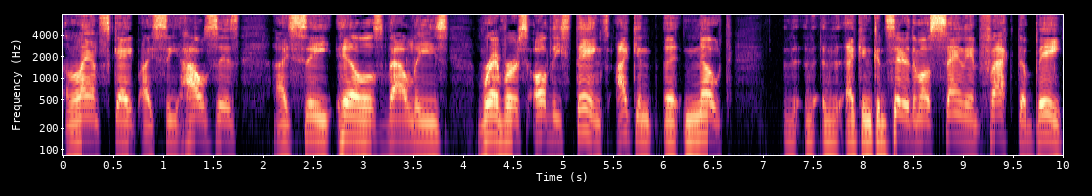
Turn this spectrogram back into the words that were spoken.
a landscape. I see houses. I see hills, valleys, rivers, all these things. I can uh, note. I can consider the most salient fact to be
